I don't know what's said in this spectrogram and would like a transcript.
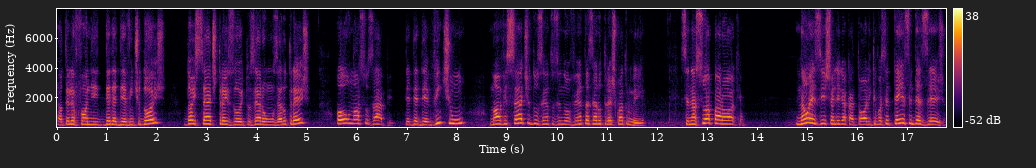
é o telefone DDD 22 27380103 ou o nosso zap DDD 21 97290 0346. Se na sua paróquia não existe a Liga Católica e você tem esse desejo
